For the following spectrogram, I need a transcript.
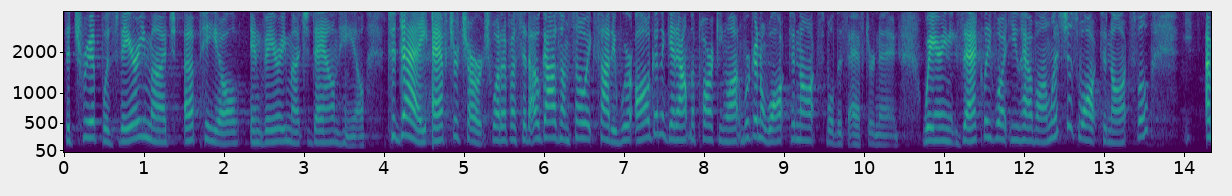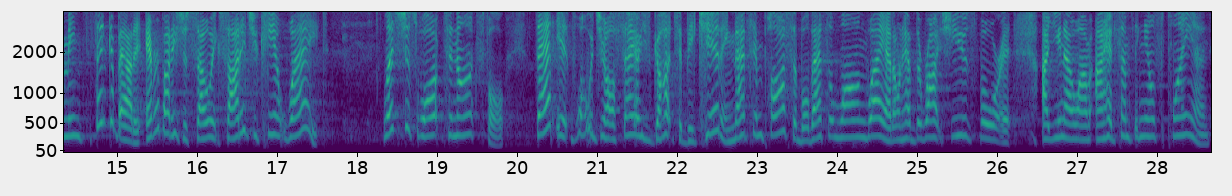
the trip was very much uphill and very much downhill. Today, after church, what if I said, Oh, guys, I'm so excited. We're all going to get out in the parking lot and we're going to walk to Knoxville this afternoon wearing exactly what you have on. Let's just walk to Knoxville. I mean, think about it. Everybody's just so excited, you can't wait. Let's just walk to Knoxville. That is, what would y'all say? Oh, you've got to be kidding. That's impossible. That's a long way. I don't have the right shoes for it. I, you know, I, I had something else planned.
